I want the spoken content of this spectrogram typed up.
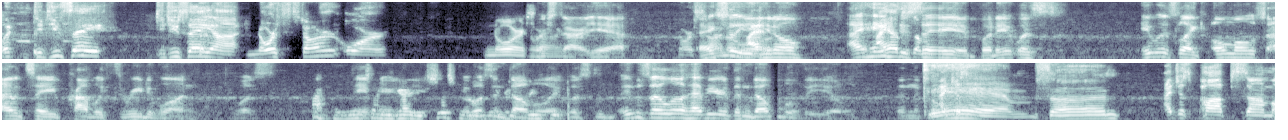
What did you say? Did you say uh, North Star or North North Star. Star, yeah. North Star. Actually, I- you know, I hate have to some- say it, but it was, it was like almost, I would say, probably three to one. Was It like you got your sister. it wasn't double? It was, it was a little heavier than double the yield than the. Damn, son. I just popped some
